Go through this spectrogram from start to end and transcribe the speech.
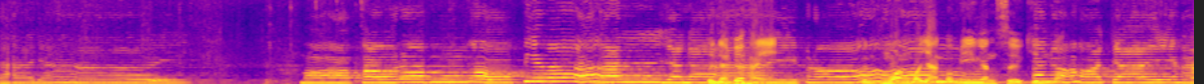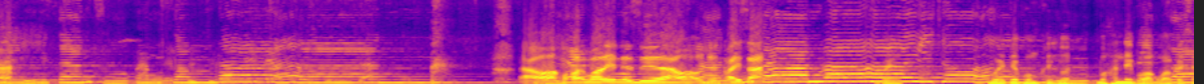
ตายาย มอบเคารพอบพิวันยานาเป็นหยังคือให้พร้อมเป็นห่วงบ่ยันบ่มีเงินซื้อกินบ่พอใจให้ฮะแสนสุขสำราญเอาเอาว่าเล่นซื้อเอาเอาขึ้นไว้ซะเบิ่งเบิ่งแต่ผมขึ้นรถบ่ทันได้บอกว่าไปไส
